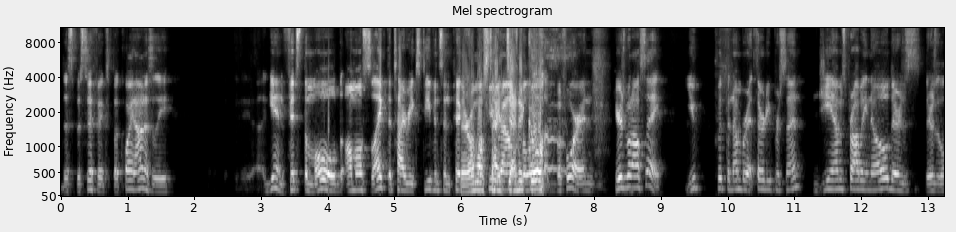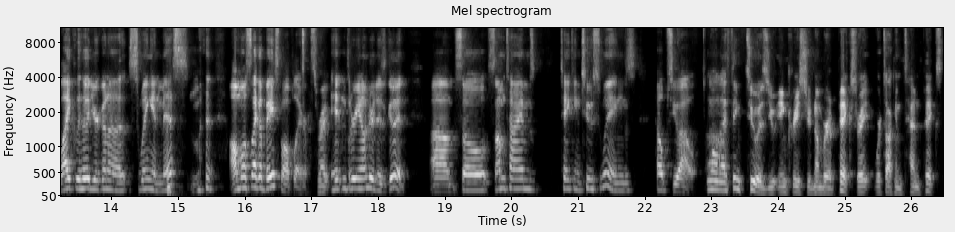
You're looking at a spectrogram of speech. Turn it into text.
the specifics, but quite honestly, again, fits the mold almost like the Tyrique Stevenson pick. They're almost identical. before. And here's what I'll say: you put the number at 30%. GMs probably know there's there's a likelihood you're gonna swing and miss, almost like a baseball player. That's right. Hitting 300 is good. Um, so sometimes taking two swings helps you out. Well, and I think too, as you increase your number of picks, right? We're talking 10 picks.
